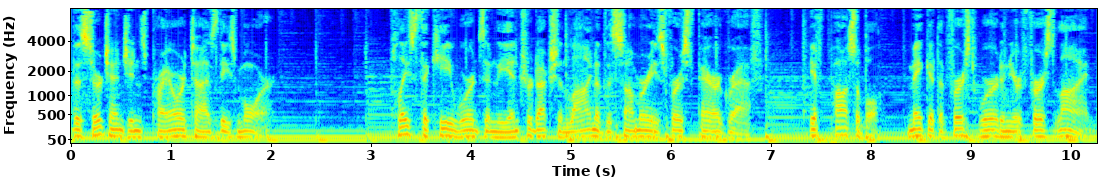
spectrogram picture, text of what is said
The search engines prioritize these more. Place the keywords in the introduction line of the summary's first paragraph. If possible, make it the first word in your first line.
